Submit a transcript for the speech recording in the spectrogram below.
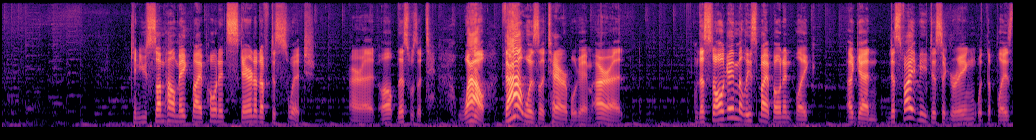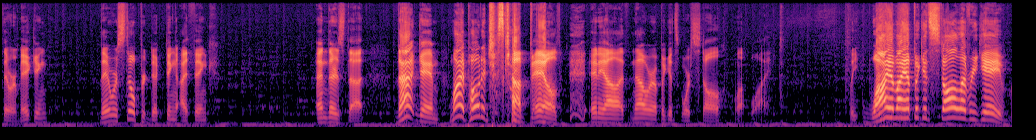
Can you somehow make my opponent scared enough to switch? Alright, well, this was a... Wow, that was a terrible game. Alright. The stall game, at least my opponent, like, again, despite me disagreeing with the plays they were making, they were still predicting, I think. And there's that. That game, my opponent just got bailed. Anyhow, now we're up against more stall. Why? Please. Why am I up against stall every game?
